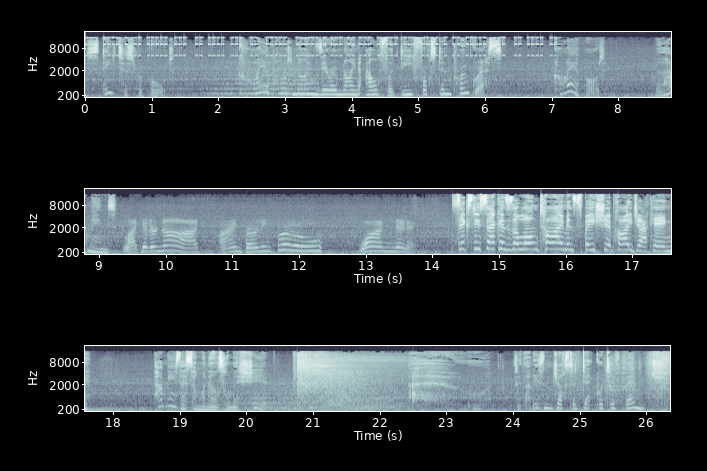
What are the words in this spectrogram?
Status report. Cryopod 909 Alpha defrost in progress. Cryopod? Well, that means. Like it or not, I'm burning through. One minute. 60 seconds is a long time in spaceship hijacking. That means there's someone else on this ship. That isn't just a decorative bench.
